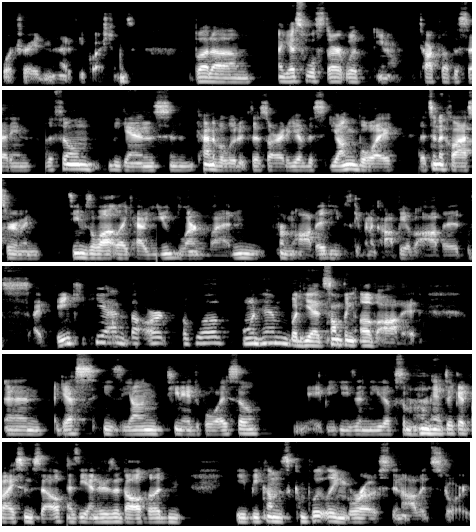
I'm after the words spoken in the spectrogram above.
portrayed, and had a few questions. But um, I guess we'll start with you know talked about the setting. The film begins and kind of alluded to this already. You have this young boy that's in a classroom and seems a lot like how you learned Latin from Ovid. He was given a copy of Ovid's. I think he had the Art of Love on him, but he had something of Ovid. And I guess he's a young teenage boy, so maybe he's in need of some romantic advice himself as he enters adulthood and he becomes completely engrossed in Ovid's story.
